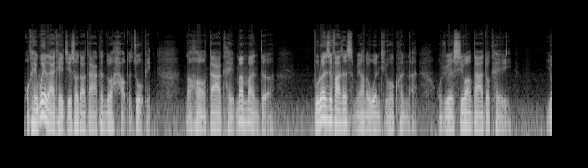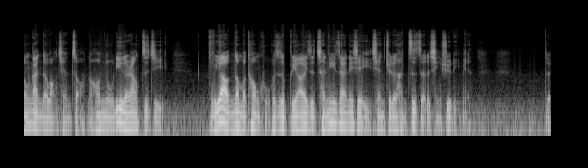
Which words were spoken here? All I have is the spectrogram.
我可以未来可以接收到大家更多好的作品，然后大家可以慢慢的，不论是发生什么样的问题或困难，我觉得希望大家都可以勇敢的往前走，然后努力的让自己不要那么痛苦，或者是不要一直沉溺在那些以前觉得很自责的情绪里面。对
